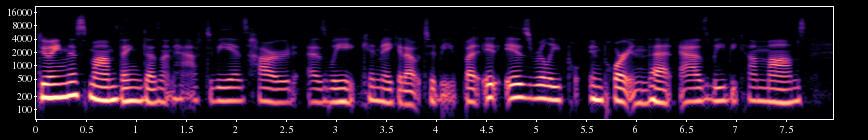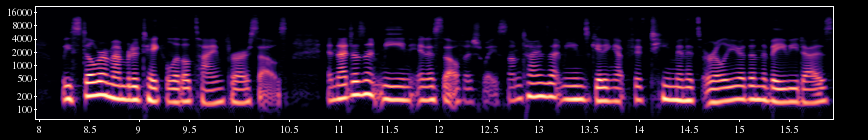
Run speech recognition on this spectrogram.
Doing this mom thing doesn't have to be as hard as we can make it out to be, but it is really p- important that as we become moms, we still remember to take a little time for ourselves. And that doesn't mean in a selfish way. Sometimes that means getting up 15 minutes earlier than the baby does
